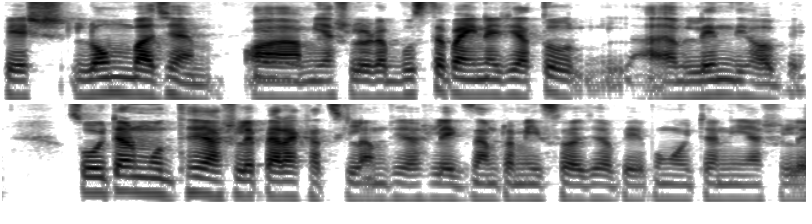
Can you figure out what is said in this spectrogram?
বেশ লম্বা জ্যাম আমি আসলে ওটা বুঝতে পারি না যে এত লেন্দি হবে। সো ওইটার মধ্যে আসলে প্যারা খাচ্ছিলাম যে আসলে এক্সামটা মিস হয়ে যাবে এবং ওইটা নিয়ে আসলে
